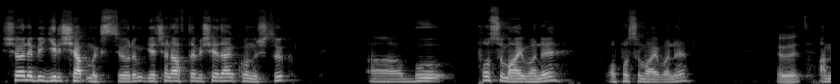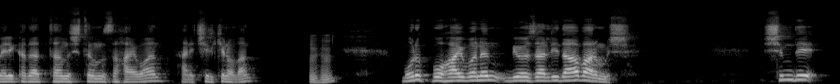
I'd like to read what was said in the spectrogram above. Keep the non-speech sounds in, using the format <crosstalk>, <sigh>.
şöyle bir giriş yapmak istiyorum. Geçen hafta bir şeyden konuştuk. Bu posum hayvanı, oposum hayvanı. Evet. Amerika'da tanıştığımız hayvan, hani çirkin olan. Hı hı. Moruk bu hayvanın bir özelliği daha varmış. Şimdi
